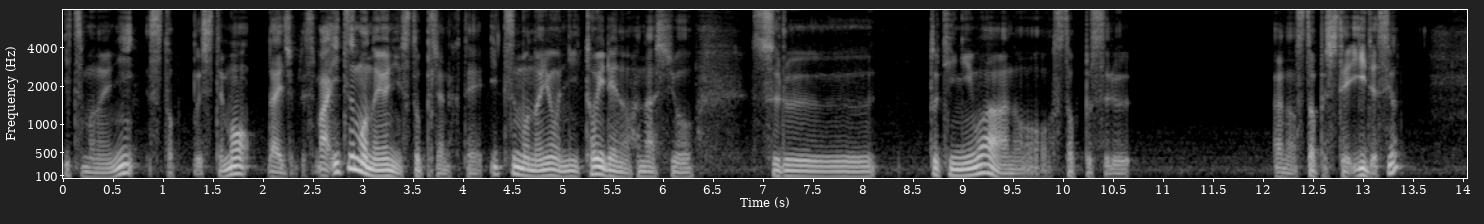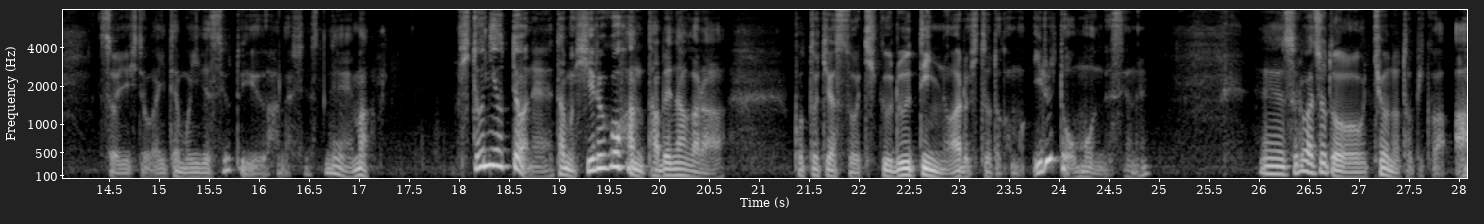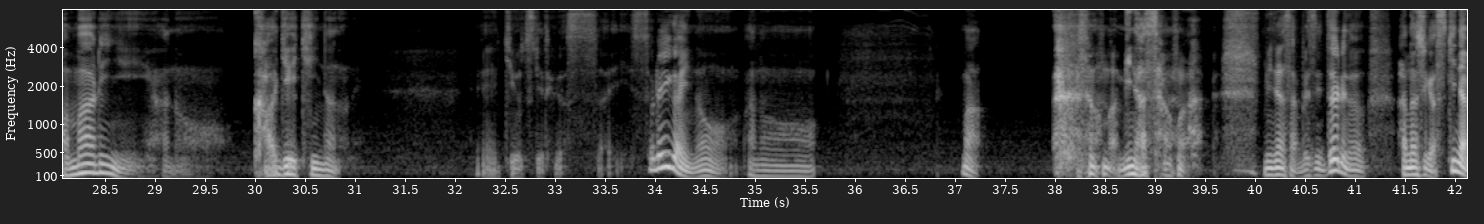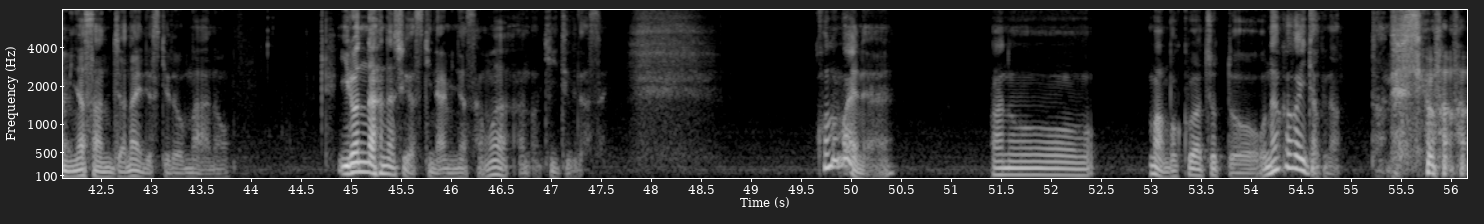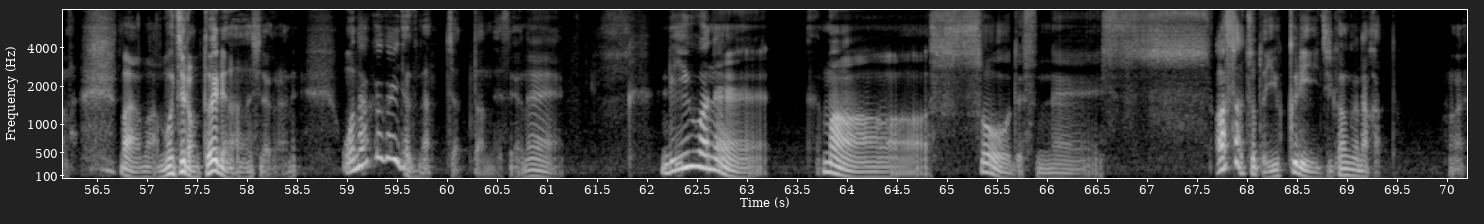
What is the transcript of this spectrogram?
いつものようにストップしても大丈夫です。まあいつものようにストップじゃなくていつものようにトイレの話をする時にはあのストップするあのストップしていいですよそういう人がいてもいいですよという話ですね。まあ人によってはね多分昼ご飯食べながらポッドキャストを聞くルーティンのある人とかもいると思うんですよね。えーそれはちょっと今日のトピックはあまりにあの過激なので、えー気をつけてください。それ以外のあのまああの まあ皆さんは皆さん別にトイレの話が好きな皆さんじゃないですけどまああのいろんな話が好きな皆さんはあの聞いてください。この前ねあのまあ僕はちょっとお腹が痛くなったんですよ。まあまあまあまあまあもちろんトイレの話だからね。お腹が痛くなっちゃったんですよね。理由はねまあそうですね。朝ちょっとゆっくり時間がなかった、はい、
